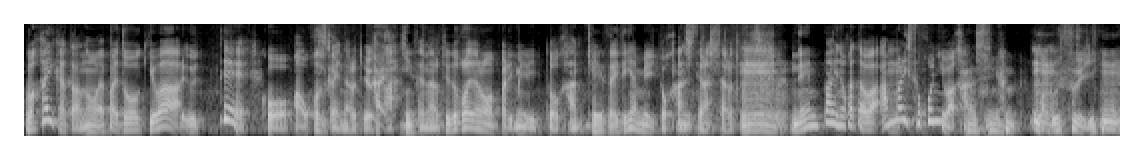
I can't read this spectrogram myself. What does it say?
若い方のやっぱり動機は、売って、こう、あお小遣いになるというか、はい。金銭になるというところでのやっぱりメリットをかん、経済的なメリットを感じてらっしゃると。ん。年配の方はあんまりそこには関心が、まあ、薄い、ん。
